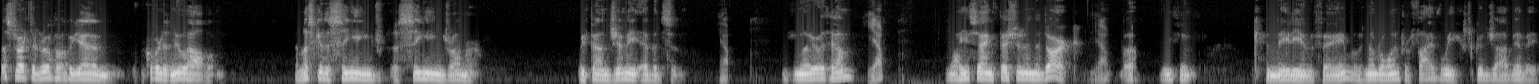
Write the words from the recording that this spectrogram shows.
Let's start the group up again and record a new album, and let's get a singing a singing drummer. We found Jimmy Ibbotson. Yep. You familiar with him? Yep. Well, he sang "Fishing in the Dark." Yep. Uh, recent Canadian fame. It was number one for five weeks. Good job, Ibby.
